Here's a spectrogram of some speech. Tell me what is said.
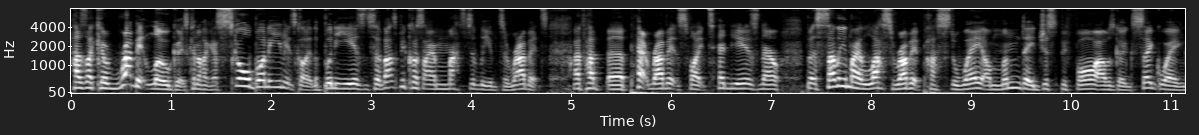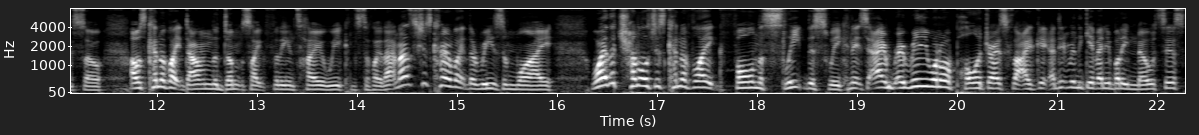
has like a rabbit logo. It's kind of like a skull bunny, and it's got like the bunny ears and so that's because I am massively into rabbits. I've had uh, pet rabbits for like 10 years now, but sadly my last rabbit passed away on Monday just before I was going segwaying, so I was kind of like down in the dumps like for the entire week and stuff like that, and that's just kind of like the reason why why the channel's just kind of like fallen asleep this week, and it's I, I really want to apologize for that, I, I didn't really give anybody notice,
